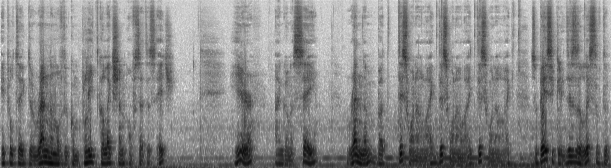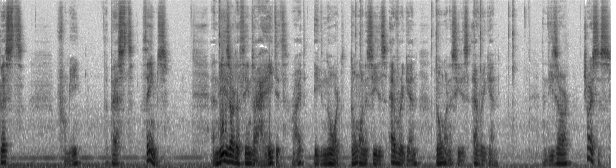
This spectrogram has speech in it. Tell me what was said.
it will take the random of the complete collection of ZSH. Here, I'm gonna say random, but this one I like, this one I like, this one I like. So basically, this is a list of the best, for me, the best themes. And these are the themes I hated, right? Ignored. Don't want to see this ever again. Don't want to see this ever again. And these are choices.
